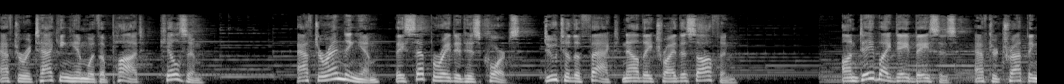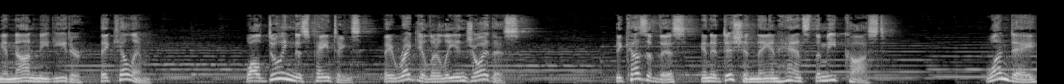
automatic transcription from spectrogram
after attacking him with a pot, kills him. After ending him, they separated his corpse, due to the fact now they try this often. On day-by-day -day basis, after trapping a non-meat eater, they kill him. While doing this paintings, they regularly enjoy this. Because of this, in addition they enhance the meat cost. One day,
